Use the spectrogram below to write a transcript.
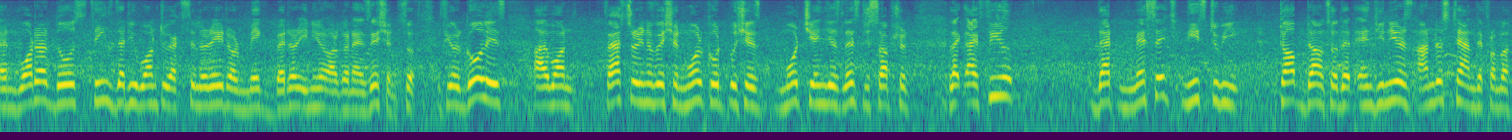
and what are those things that you want to accelerate or make better in your organization. So if your goal is, I want faster innovation, more code pushes, more changes, less disruption, like I feel that message needs to be top down so that engineers understand that from a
